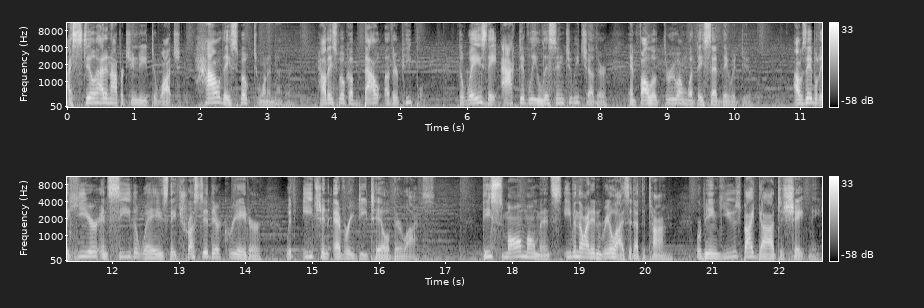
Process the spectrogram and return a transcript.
I still had an opportunity to watch how they spoke to one another, how they spoke about other people, the ways they actively listened to each other and followed through on what they said they would do. I was able to hear and see the ways they trusted their Creator with each and every detail of their lives. These small moments, even though I didn't realize it at the time, were being used by God to shape me.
